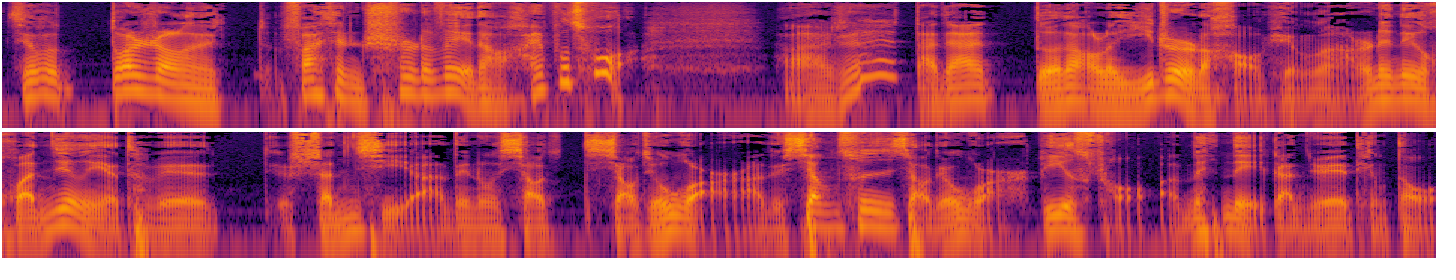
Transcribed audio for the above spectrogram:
结果端上来发现吃的味道还不错，啊，这大家得到了一致的好评啊，而且那个环境也特别。神奇啊，那种小小酒馆啊，就乡村小酒馆 bistro 啊，那那感觉也挺逗。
